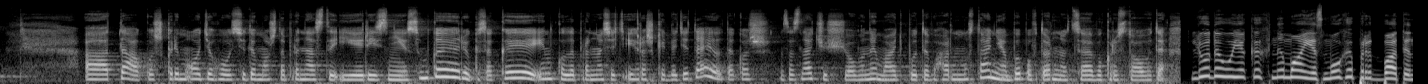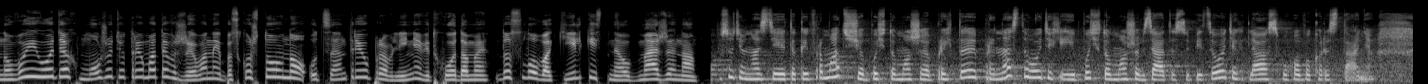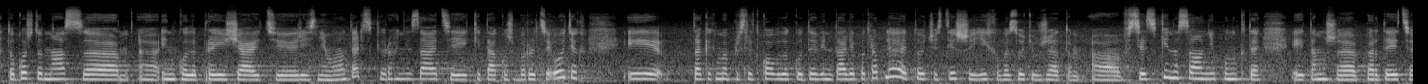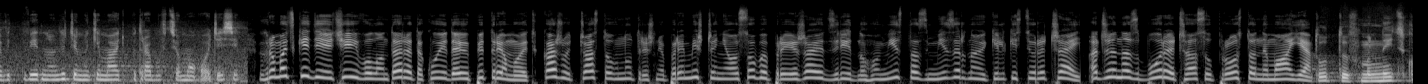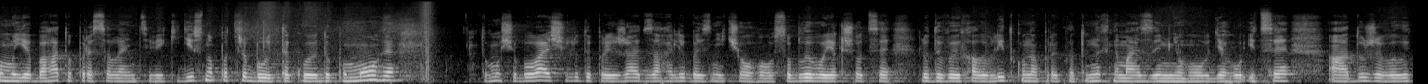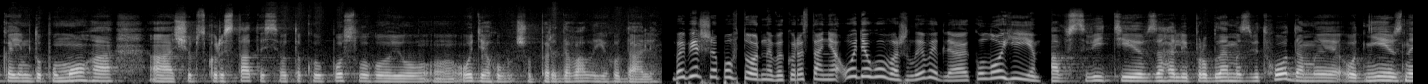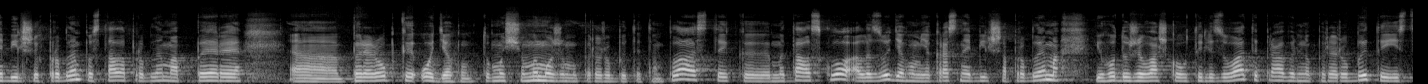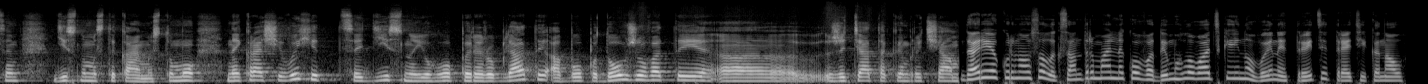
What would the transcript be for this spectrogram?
А також, крім одягу, сюди можна принести і різні сумки, рюкзаки. Інколи приносять іграшки для дітей. але Також зазначу, що вони мають бути в гарному стані, аби повторно це використовувати. Люди, у яких немає змоги придбати новий одяг, можуть отримати вживаний безкоштовно у центрі управління відходами. До слова, кількість не обмежена. По суті, в нас діє такий формат, що будь-хто може прийти, принести одяг, і будь-хто може взяти собі цей одяг для свого використання. Також до нас е, е, інколи приїжджають різні волонтерські організації, які також беруть цей одяг. І так як ми прослідковували, куди він далі потрапляє, то частіше їх везуть вже там е, в сільські населені пункти, і там вже передається відповідно людям, які мають потребу в цьому одязі. Громадські діячі і волонтери таку ідею підтримують. Кажуть, часто внутрішньо переміщені особи приїжджають з рідного міста з мізерною кількістю речей, адже на збори часу просто немає. Тут в Хмельницькому є багато переселенців, які дійсно потребують такої допомоги. Тому що буває, що люди приїжджають взагалі без нічого, особливо якщо це люди виїхали влітку, наприклад, у них немає зимнього одягу, і це дуже велика їм допомога, щоб скористатися такою послугою одягу, щоб передавали його далі. Ба більше повторне використання одягу важливе для екології. А в світі взагалі проблеми з відходами. Однією з найбільших проблем постала проблема пере, переробки одягу, тому що ми можемо переробити там пластик, е, метал, скло, але з одягом якраз найбільша проблема. Його дуже важко утилізувати, правильно переробити, і з цим дійсно ми стикаємось. Тому найкращий вихід це дійсно його переробляти або подовжувати е, життя таким речам. Дарія Курнос, Олександр Мельников, Вадим Гловацький. Новини 33 канал.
